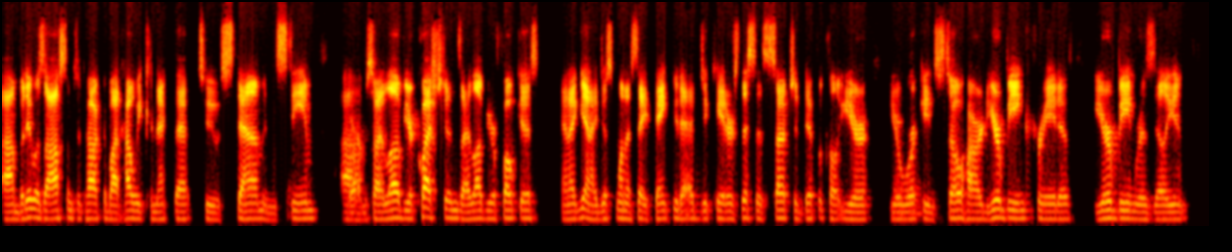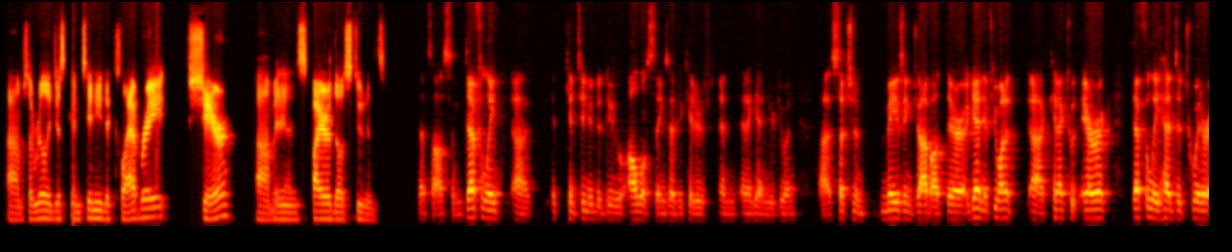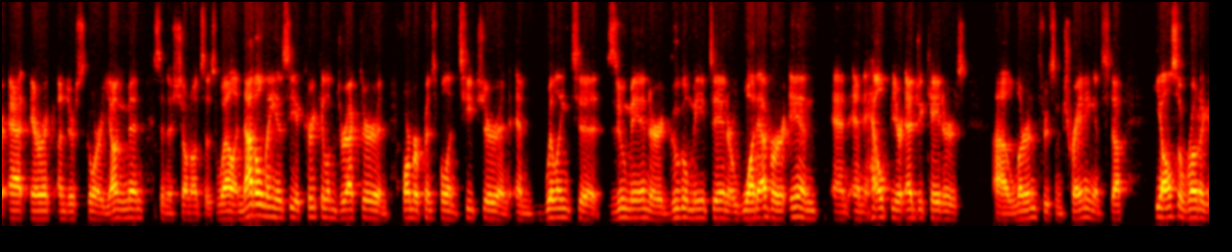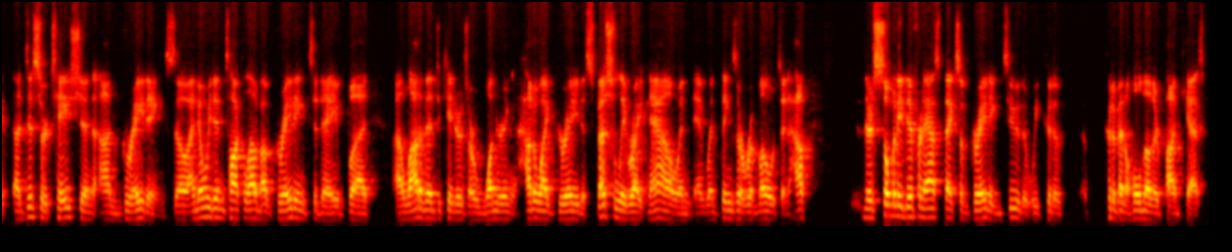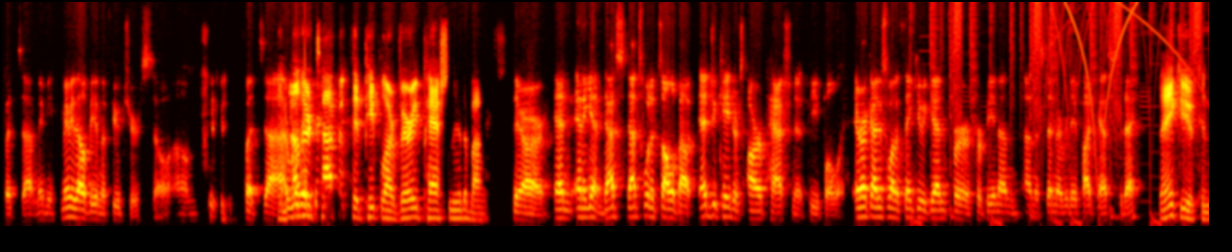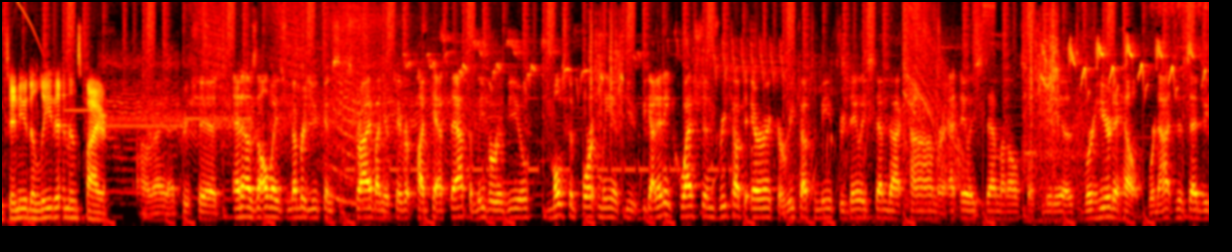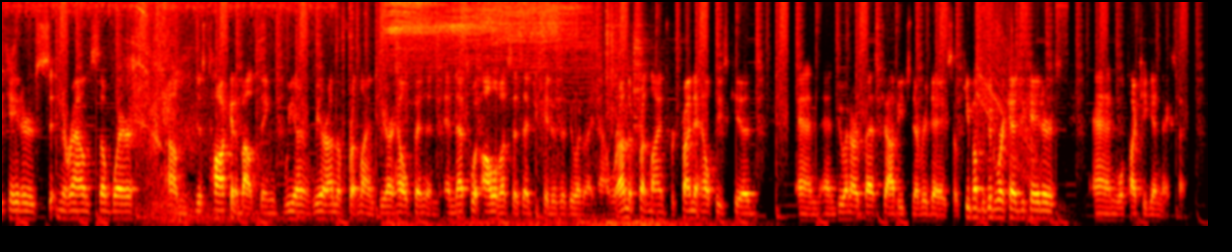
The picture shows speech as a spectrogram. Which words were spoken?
Um, but it was awesome to talk about how we connect that to STEM and STEAM. Um, yeah. So I love your questions. I love your focus. And again, I just want to say thank you to educators. This is such a difficult year. You're mm-hmm. working so hard. You're being creative. You're being resilient. Um, so really, just continue to collaborate, share, um, and inspire those students. That's awesome. Definitely uh, continue to do all those things, educators. And, and again, you're doing uh, such an amazing job out there. Again, if you want to uh, connect with Erik, definitely head to Twitter at Erik underscore Youngman. It's in the show notes as well. And not only is he a curriculum director and former principal and teacher and, and willing to Zoom in or Google Meet in or whatever in and, and help your educators uh, learn through some training and stuff. He also wrote a, a dissertation on grading. So I know we didn't talk a lot about grading today, but a lot of educators are wondering how do I grade, especially right now and, and when things are remote and how there's so many different aspects of grading too that we could have could have been a whole nother podcast, but uh, maybe maybe that'll be in the future. So, um, but uh, another really topic that people are very passionate about. There are, and and again, that's that's what it's all about. Educators are passionate people. Erik, I just want to thank you again for for being on on the STEM Everyday podcast today. Thank you. Continue to lead and inspire. All right, I appreciate it. And as always, remember you can subscribe on your favorite podcast app and leave a review. Most importantly, if you, if you got any questions, reach out to Erik or reach out to me through dailystem.com or at dailystem on all social medias. We're here to help. We're not just educators sitting around somewhere um, just talking about things. We are we are on the front lines. We are helping, and, and that's what all of us as educators are doing right now. We're on the front lines. We're trying to help these kids and and doing our best job each and every day. So keep up the good work, educators, and we'll talk to you again next time.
